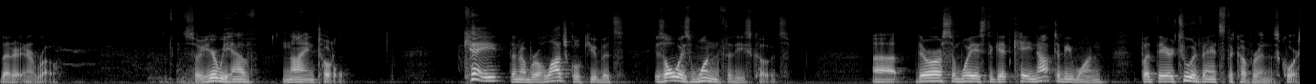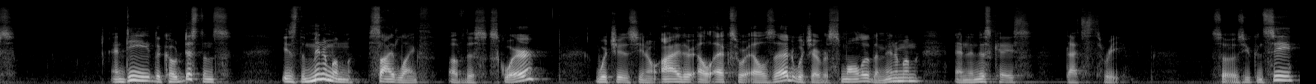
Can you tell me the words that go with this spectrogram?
that are in a row. So here we have 9 total. K, the number of logical qubits, is always 1 for these codes. Uh, there are some ways to get k not to be 1, but they are too advanced to cover in this course. And d, the code distance, is the minimum side length of this square, which is you know, either Lx or Lz, whichever is smaller, the minimum, and in this case, that's 3. So as you can see,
